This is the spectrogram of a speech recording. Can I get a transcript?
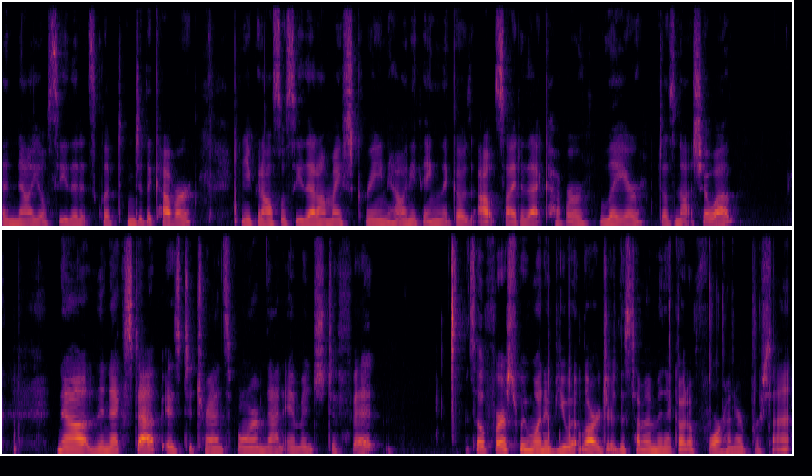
And now you'll see that it's clipped into the cover. And you can also see that on my screen, how anything that goes outside of that cover layer does not show up. Now the next step is to transform that image to fit. So first we want to view it larger. This time I'm going to go to 400%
